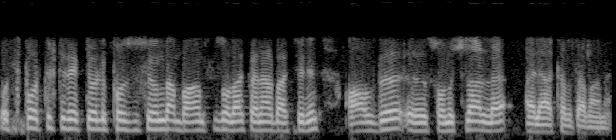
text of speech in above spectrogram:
o sportif direktörlük pozisyonundan bağımsız olarak Fenerbahçe'nin aldığı e, sonuçlarla alakalı tamamen.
